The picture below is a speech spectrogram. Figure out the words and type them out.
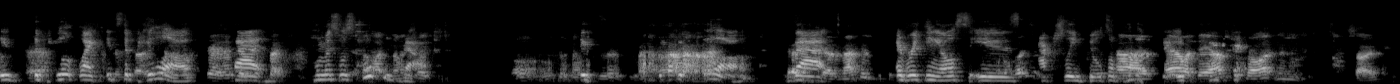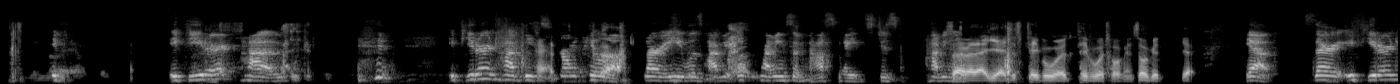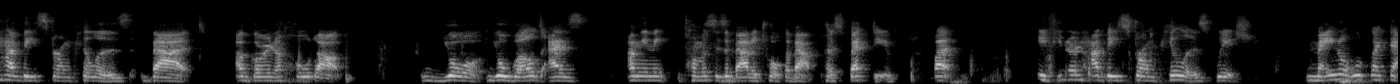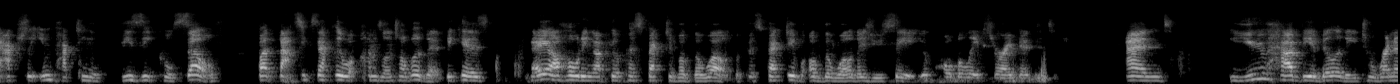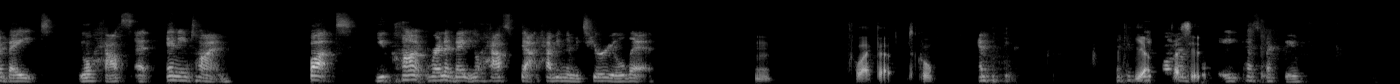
is the pill like it's the pillar that Thomas was talking about. It's the pillar that everything else is actually built upon. Uh, sorry if, if you don't have if you don't have this strong pillar, sorry, he was having having some housemates just having. Sorry about that. Yeah, just people were people were talking. It's all good. Yeah. Yeah. So if you don't have these strong pillars that are going to hold up your your world as I mean Thomas is about to talk about perspective, but if you don't have these strong pillars, which may not look like they're actually impacting your physical self, but that's exactly what comes on top of it because they are holding up your perspective of the world, the perspective of the world as you see it, your core beliefs, your identity. And you have the ability to renovate your house at any time, but you can't renovate your house without having the material there. Mm. I like that. It's cool. Empathy. Yeah, that's it. Perspective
